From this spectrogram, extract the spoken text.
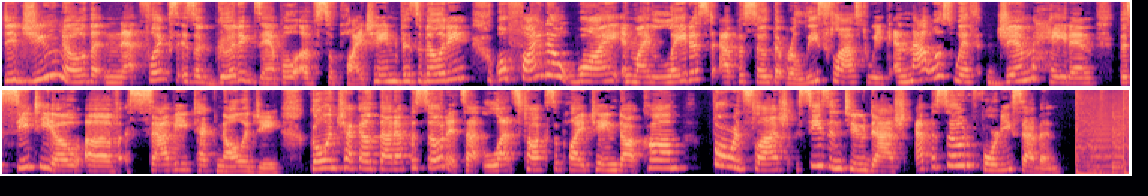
Did you know that Netflix is a good example of supply chain visibility? Well, find out why in my latest episode that released last week, and that was with Jim Hayden, the CTO of Savi Technology. Go and check out that episode. It's at letstalksupplychain.com forward slash season two dash episode 47.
